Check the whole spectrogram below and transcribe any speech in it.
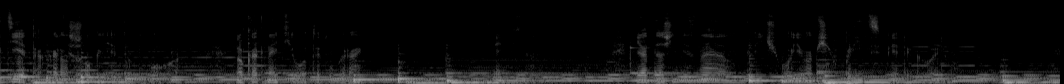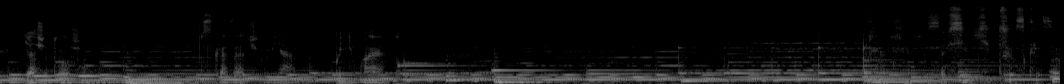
где-то хорошо, где-то плохо. Но как найти вот эту грань? Я не знаю. Я даже не знаю, для чего я вообще в принципе это говорю. Я же должен сказать, что меня понимают. Совсем не то сказал.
